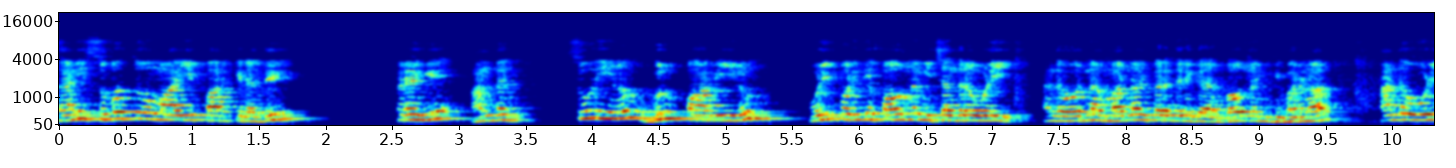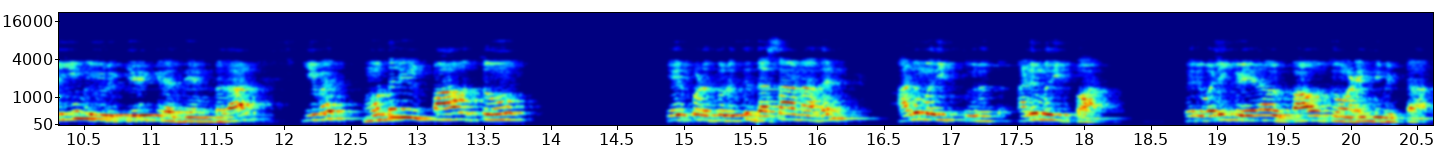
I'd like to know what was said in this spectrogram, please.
சனி சுபத்துவமாகி பார்க்கிறது. பிறகு அந்த சூரியனும் குரு பார்வையிலும் ஒளி பௌர்ணமி சந்திர ஒளி அந்த ஒரு நாள் மறுநாள் பிறந்திருக்கிறார் பௌர்ணமிக்கு மறுநாள். அந்த ஒளியும் இவருக்கு இருக்கிறது என்பதால் இவர் முதலில் பாவத்துவம் ஏற்படுத்துவதற்கு தசாநாதன் அனுமதி அனுமதிப்பார். வேறு வழி கிடையாது அவர் பாவத்துவம் அடைந்து விட்டார்.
